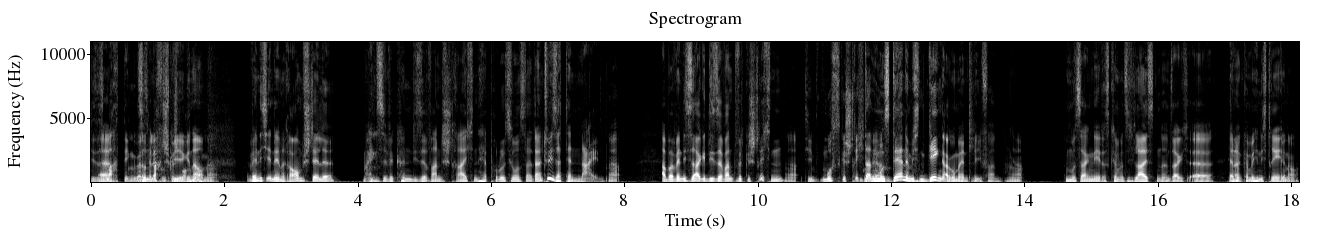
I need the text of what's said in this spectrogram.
Dieses Äh, Machtding, über so ein Machtspiel, genau. haben, ja. wenn ich in den Raum stelle, meinst du, wir können diese Wand streichen, Herr Produktionsleiter? Natürlich sagt er nein. Ja, Aber wenn ich sage, diese Wand wird gestrichen, ja. Die muss gestrichen dann werden. muss der nämlich ein Gegenargument liefern. Ja, Und muss sagen, nee, das können wir uns nicht leisten. Dann sage ich, äh, ja, dann können wir hier nicht drehen. genau.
